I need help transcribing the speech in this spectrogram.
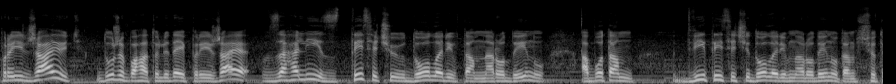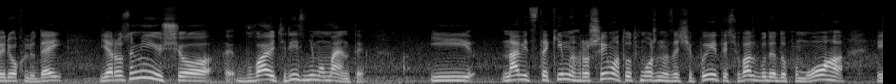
приїжджають, дуже багато людей приїжджає взагалі з тисячою доларів там на родину, або там дві тисячі доларів на родину там з чотирьох людей. Я розумію, що е, бувають різні моменти. І навіть з такими грошима тут можна зачепитись, у вас буде допомога, і,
